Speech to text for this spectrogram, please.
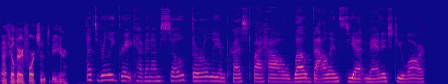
And I feel very fortunate to be here. That's really great, Kevin. I'm so thoroughly impressed by how well balanced yet managed you are.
